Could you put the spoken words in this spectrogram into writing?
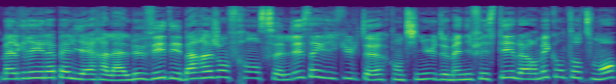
Malgré l'appel à la levée des barrages en France, les agriculteurs continuent de manifester leur mécontentement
